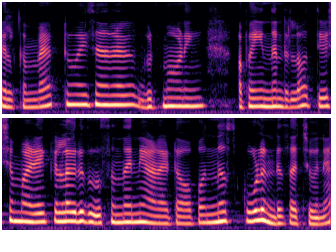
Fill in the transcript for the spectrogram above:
welcome back to my channel. Good morning. അപ്പോൾ ഇന്നുണ്ടല്ലോ അത്യാവശ്യം മഴയൊക്കെയുള്ള ഒരു ദിവസം തന്നെയാണ് കേട്ടോ. അപ്പോൾ ഇന്ന് സ്കൂളുണ്ട് സച്ചുവിന്.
